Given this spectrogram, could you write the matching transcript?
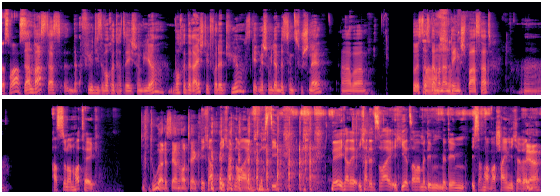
Das war's. Dann war's das äh, für diese Woche tatsächlich schon wieder. Woche 3 steht vor der Tür. Es geht mir schon wieder ein bisschen zu schnell, aber so ist das, Ah, wenn man an shit. Dingen Spaß hat. Äh, Hast du noch einen Hot Take? Du hattest ja einen Hottag. Ich hab, ich hab noch einen. Dass die, nee, ich hatte, ich hatte zwei. Ich gehe jetzt aber mit dem, mit dem, ich sag mal, wahrscheinlicheren. Ja.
